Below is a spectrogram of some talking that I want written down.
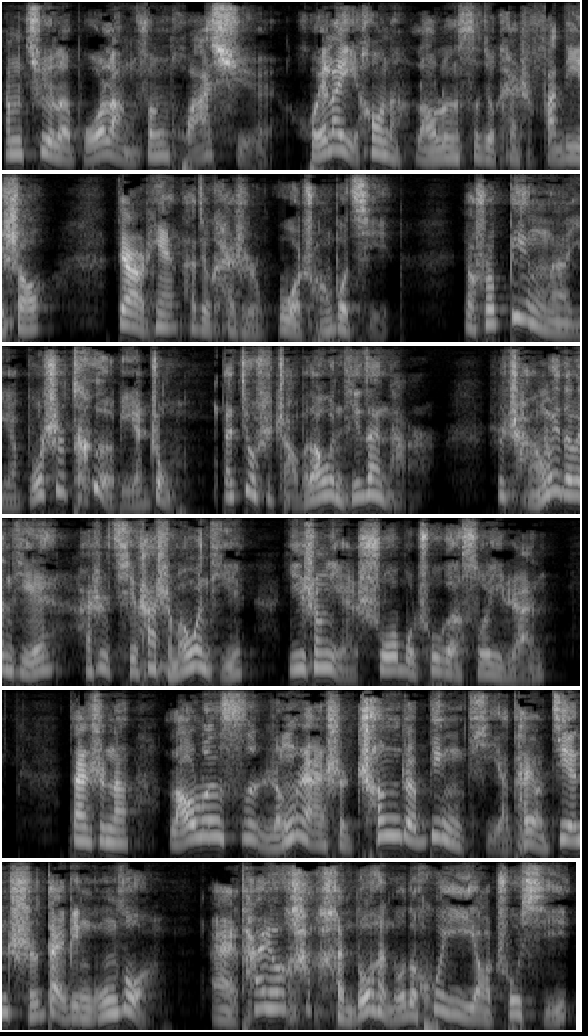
他们去了勃朗峰滑雪，回来以后呢，劳伦斯就开始发低烧。第二天他就开始卧床不起。要说病呢，也不是特别重，但就是找不到问题在哪儿，是肠胃的问题还是其他什么问题？医生也说不出个所以然。但是呢，劳伦斯仍然是撑着病体啊，他要坚持带病工作。哎，他有很很多很多的会议要出席。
